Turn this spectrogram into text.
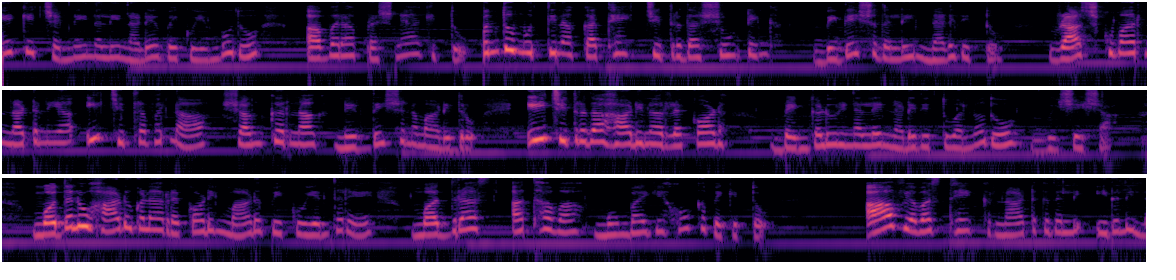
ಏಕೆ ಚೆನ್ನೈನಲ್ಲಿ ನಡೆಯಬೇಕು ಎಂಬುದು ಅವರ ಪ್ರಶ್ನೆಯಾಗಿತ್ತು. ಒಂದು ಮುತ್ತಿನ ಕಥೆ ಚಿತ್ರದ ಶೂಟಿಂಗ್ ವಿದೇಶದಲ್ಲಿ ನಡೆದಿತ್ತು. ರಾಜ್ಕುಮಾರ್ ನಟನೆಯ ಈ ಚಿತ್ರವನ್ನ ಶಂಕರ್ ನಾಗ್ ನಿರ್ದೇಶನ ಮಾಡಿದ್ರು. ಈ ಚಿತ್ರದ ಹಾಡಿನ ರೆಕಾರ್ಡ್ ಬೆಂಗಳೂರಿನಲ್ಲೇ ನಡೆದಿತ್ತು ಅನ್ನೋದು ವಿಶೇಷ. ಮೊದಲು ಹಾಡುಗಳ ರೆಕಾರ್ಡಿಂಗ್ ಮಾಡಬೇಕು ಎಂದರೆ ಮದ್ರಾಸ್ ಅಥವಾ ಮುಂಬೈಗೆ ಹೋಗಬೇಕಿತ್ತು. ಆ ವ್ಯವಸ್ಥೆ ಕರ್ನಾಟಕದಲ್ಲಿ ಇರಲಿಲ್ಲ.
